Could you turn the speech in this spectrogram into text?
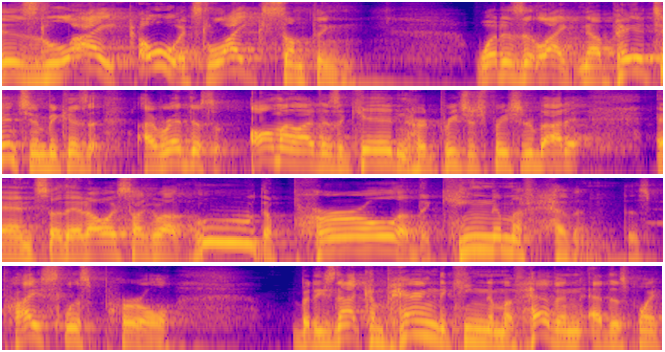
is like, oh, it's like something. What is it like? Now, pay attention because I read this all my life as a kid and heard preachers preaching about it. And so they'd always talk about, ooh, the pearl of the kingdom of heaven, this priceless pearl. But he's not comparing the kingdom of heaven at this point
